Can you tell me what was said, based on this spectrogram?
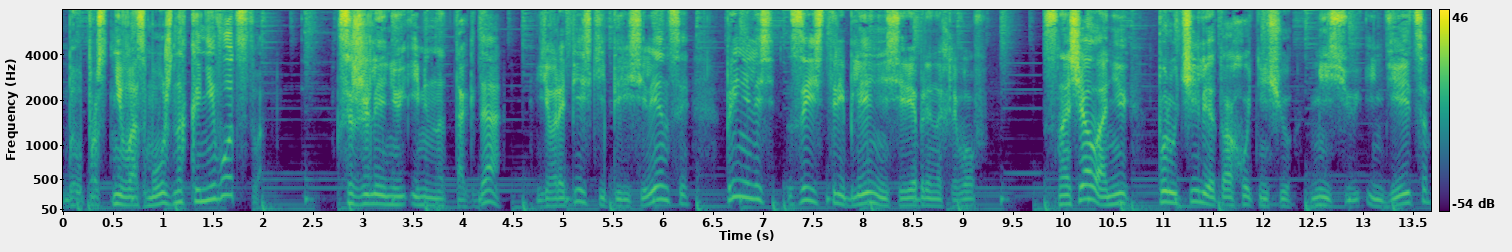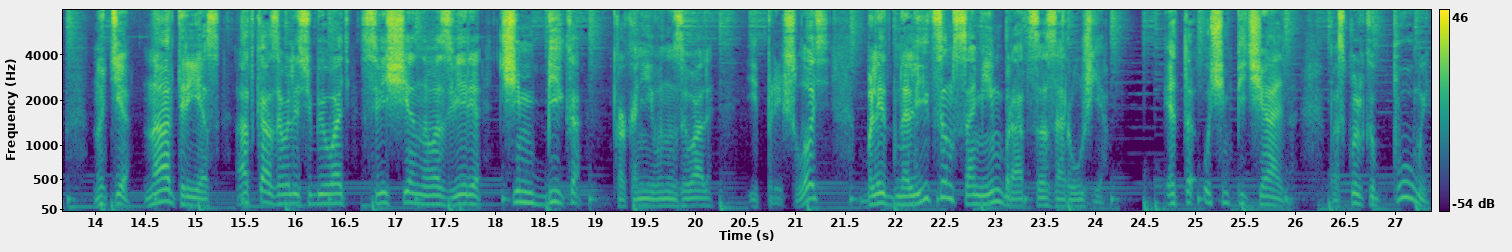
было просто невозможно коневодство. К сожалению, именно тогда европейские переселенцы принялись за истребление серебряных львов. Сначала они поручили эту охотничью миссию индейцам, но те наотрез отказывались убивать священного зверя Чимбика, как они его называли, и пришлось бледнолицам самим браться за ружья. Это очень печально, поскольку пумы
